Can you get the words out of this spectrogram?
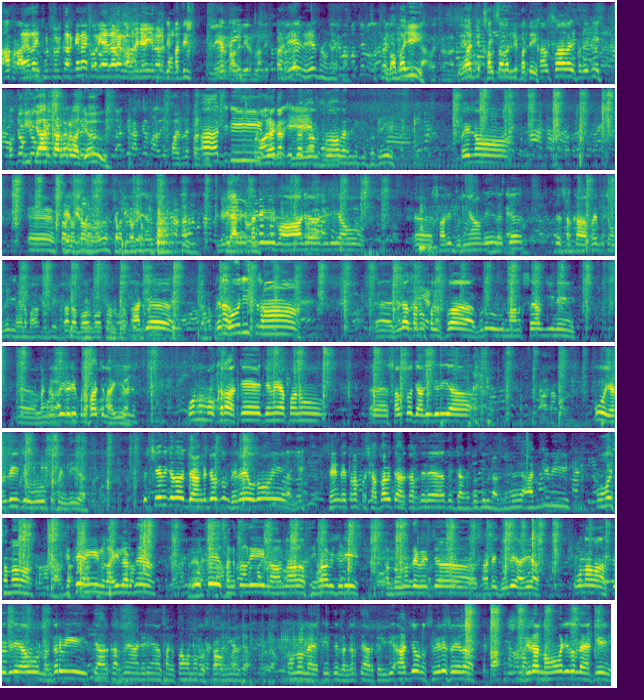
ਆ ਫੜਾ ਆਇਆ ਤਾਂ ਥੋੜੀ ਥੋੜੀ ਕਰਕੇ ਨਾ ਇੱਕ ਵਾਰੀ ਐ ਨਾਲੇ ਲਾਉਂਦੇ ਜਾਈਏ ਨਾਲੇ ਅੱਧੀ ਲੇਅਰ ਬਣਾ ਲੇਅਰ ਬਣਾ ਦੇ। ਲੇਰ ਬਣਾਉਣੀ ਆਪਾਂ। ਬਾਬਾ ਜੀ ਅੱਜ ਖਾਲਸਾ ਵਰਜੀ ਫਤਿਹ। ਖਾਲਸਾ ਵਾਹਿ ਫਤਿਹ ਜੀ। ਕੀ ਤਿਆਰ ਕਰ ਰਹੇ ਹੋ ਅੱਜ? ਅੱਜ ਵਾਹਿਗੁਰੂ ਜੀ ਖਾਲਸਾ ਵਾਹਿਗੁਰੂ ਜੀ ਫਤਿਹ। ਪਹਿਲੋਂ ਇਹ ਤੁਹਾਡਾ ਧੰਨਵਾਦ। ਹਾਂਜੀ। ਜਿਹੜੀ ਸਾਡੀ ਆਵਾਜ਼ ਜਿਹੜੀ ਆ ਉਹ ਸਾਰੀ ਦੁਨੀਆ ਦੇ ਵਿੱਚ ਤੇ ਸਰਕਾਰ ਤਾਈਂ ਪਹੁੰਚਾਉਂਦੇ ਜੀ। ਤੁਹਾਡਾ ਬਹੁਤ ਬਹੁਤ ਧੰਨਵਾਦ। ਅੱਜ ਜਿਹੜਾ ਰੋਜ਼ ਹੀ ਤਰ੍ਹਾਂ ਜਿਹੜਾ ਸਾਨੂੰ ਫਲਸਫਾ ਗੁਰੂ ਨਾਨਕ ਸਾਹਿਬ ਜੀ ਨੇ ਲੰਗਰ ਦੀ ਜਿਹੜੀ ਪ੍ਰਥਾ ਚਲਾਈ ਆ ਉਹਨੂੰ ਮੁੱਖ ਰੱਖ ਕੇ ਜਿਵੇਂ ਆਪਾਂ ਨੂੰ ਸਭ ਤੋਂ ਜ਼ਿਆਦਾ ਜਿਹੜੀ ਆ ਭੋਜਨ ਦੀ ਜ਼ਰੂਰਤ ਪੈਂਦੀ ਆ। ਪਿੱਛੇ ਵੀ ਜਦੋਂ ਜੰਗ ਯੁੱਧ ਹੁੰਦੇ ਰਹੇ ਉਦੋਂ ਵੀ ਸਿੰਘ ਇਸ ਤਰ੍ਹਾਂ ਪ੍ਰਸ਼ਾਦਾ ਵੀ ਤਿਆਰ ਕਰਦੇ ਰਹੇ ਆ ਤੇ ਜੰਗ ਯੁੱਧ ਵੀ ਲੜਦੇ ਰਹੇ ਅੱਜ ਵੀ ਉਹੋ ਹੀ ਸਮਾਂ ਵਾ ਜਿੱਥੇ ਅਸੀਂ ਲੜਾਈ ਲੜਦੇ ਆ ਉੱਥੇ ਸੰਗਤਾਂ ਦੀ ਨਾਲ ਨਾਲ ਸੇਵਾ ਵੀ ਜਿਹੜੀ ਅੰਦੋਲਨ ਦੇ ਵਿੱਚ ਸਾਡੇ ਯੋਧੇ ਆਏ ਆ ਉਹਨਾਂ ਵਾਸਤੇ ਜਿਹੜੇ ਆ ਉਹ ਲੰਗਰ ਵੀ ਤਿਆਰ ਕਰਦੇ ਆ ਜਿਹੜੀਆਂ ਸੰਗਤਾਂ ਵੱਲੋਂ ਰਸਤਾ ਆਉਂਦੀਆਂ ਉਹਨਾਂ ਨੂੰ ਲੈ ਕੇ ਤੇ ਲੰਗਰ ਤਿਆਰ ਕਰੀਦੇ ਅੱਜ ਹੁਣ ਸਵੇਰੇ ਸਵੇਰ ਜਿਹੜਾ 9 ਵਜੇ ਤੋਂ ਲੈ ਕੇ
